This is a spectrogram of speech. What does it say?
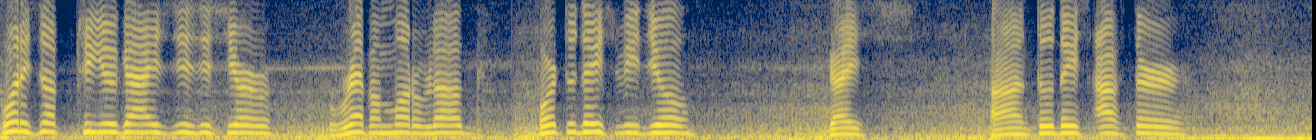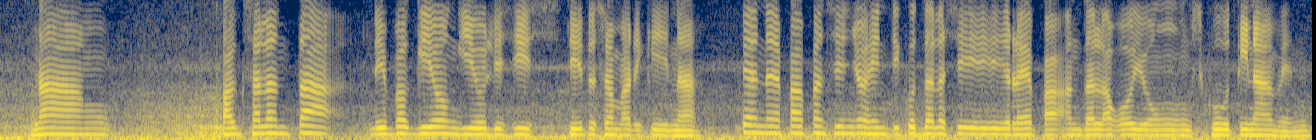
What is up to you guys? This is your Repa Motor Vlog for today's video. Guys, uh, two days after ng pagsalanta ni Bagyong Ulysses dito sa Marikina. Yan, napapansin nyo, hindi ko dala si Repa, ang dala ko yung scooty namin.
